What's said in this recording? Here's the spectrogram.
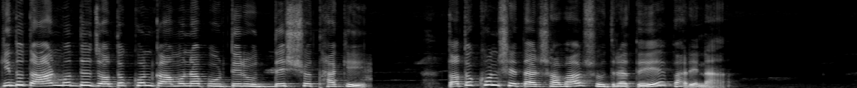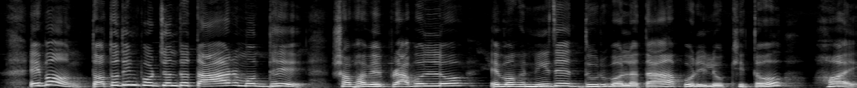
কিন্তু তার মধ্যে যতক্ষণ কামনা পূর্তির উদ্দেশ্য থাকে, ততক্ষণ সে তার স্বভাব শুধরাতে পারে না। এবং ততদিন পর্যন্ত তার মধ্যে স্বভাবের প্রাবল্য এবং নিজের দুর্বলতা পরিলক্ষিত হয়।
